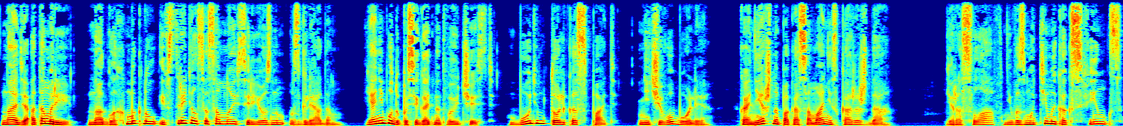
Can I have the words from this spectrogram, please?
«Надя, отомри», – нагло хмыкнул и встретился со мной серьезным взглядом. «Я не буду посягать на твою честь. Будем только спать. Ничего более. Конечно, пока сама не скажешь «да». Ярослав, невозмутимый как сфинкс,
